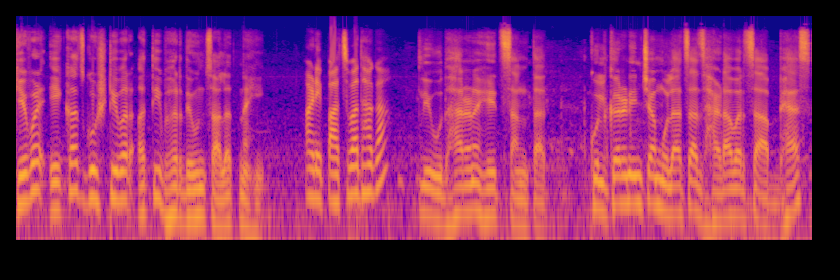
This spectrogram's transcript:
केवळ एकाच गोष्टीवर अतिभर देऊन चालत नाही. आणि पाचवा धागा? उदाहरणं हेच सांगतात. कुलकर्णींच्या मुलाचा झाडावरचा अभ्यास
